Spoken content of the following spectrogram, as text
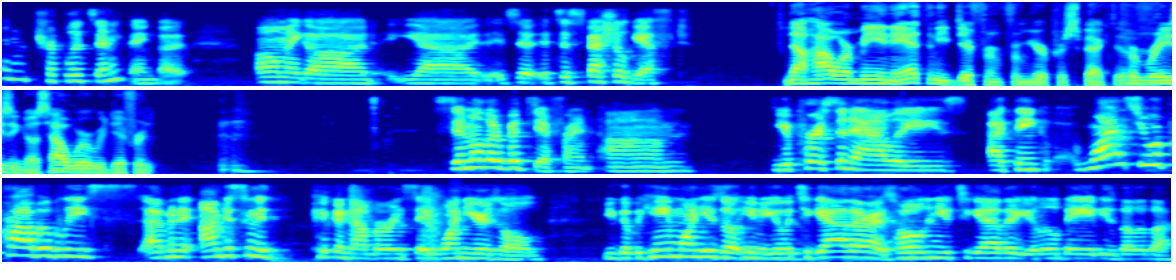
you know, triplets, anything. But oh my God, yeah, it's a it's a special gift. Now, how are me and Anthony different from your perspective? From raising us, how were we different? similar but different. Um, your personalities, I think, once you were probably, I'm gonna, I'm just gonna pick a number and say one years old. You became one years old. You know, you were together. I was holding you together. You're little babies. Blah blah blah.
